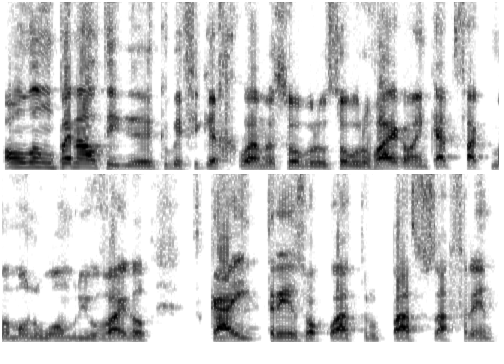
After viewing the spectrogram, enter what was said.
Há um, um penalti eh, que o Benfica reclama sobre, sobre o Weigl, em que há de facto uma mão no ombro e o Weigl cai três ou quatro passos à frente.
